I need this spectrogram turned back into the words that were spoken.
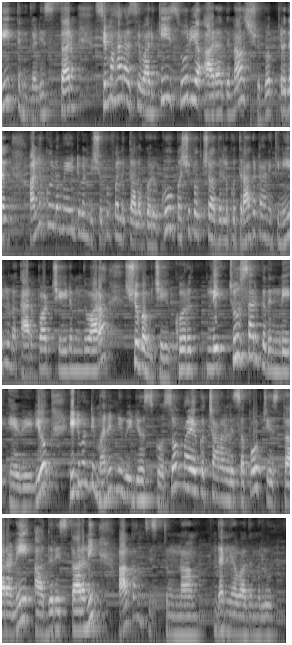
కీర్తిని గడిస్తారు. సింహరాశి వారికి సూర్య ఆరాధన శుభప్రదం. అనుకూలమైనటువంటి శుభ ఫలితాల కొరకు పశుపక్షాదులకు త్రాగటానికి నీళ్ళను ఏర్పాటు చేయడం ద్వారా శుభం చేకూరుతుంది. చూశారు కదండి ఏ వీడియో? ఇటువంటి మరిన్ని వీడియోస్ కోసం మా యొక్క ఛానల్ని సపోర్ట్ చేస్తారని ఆదరిస్తారని ఆకాంక్షిస్తున్నాం. ధన్యవాదములు.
